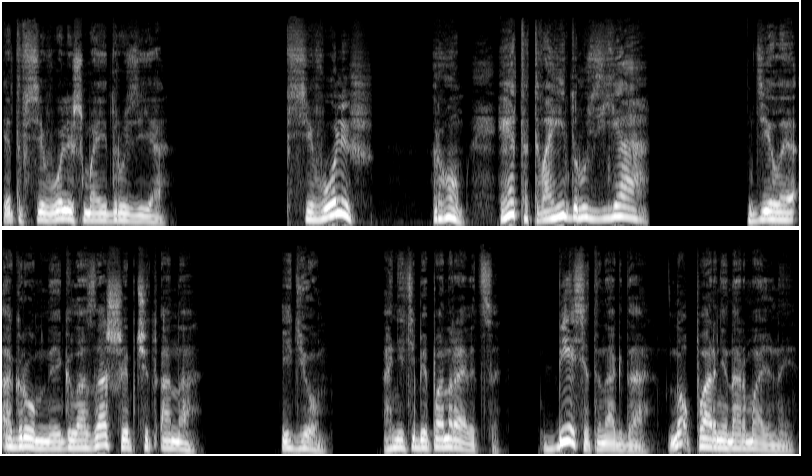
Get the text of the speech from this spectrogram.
Это всего лишь мои друзья. Всего лишь? Ром, это твои друзья. Делая огромные глаза, шепчет она. Идем. Они тебе понравятся. Бесят иногда, но парни нормальные.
